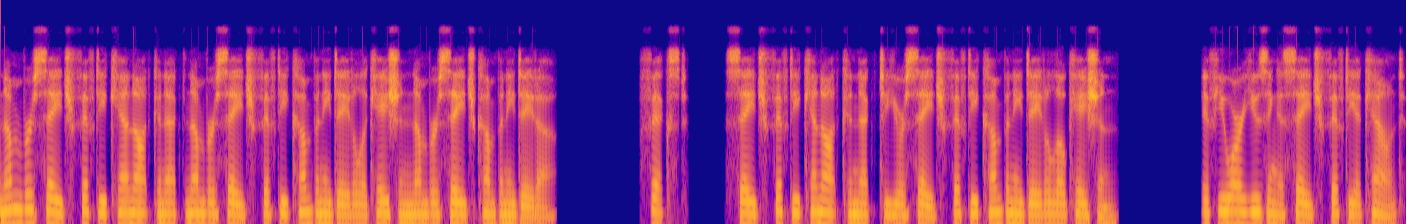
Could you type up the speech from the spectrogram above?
Number Sage 50 cannot connect Number Sage 50 company data location Number Sage company data. Fixed, Sage 50 cannot connect to your Sage 50 company data location. If you are using a Sage 50 account,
